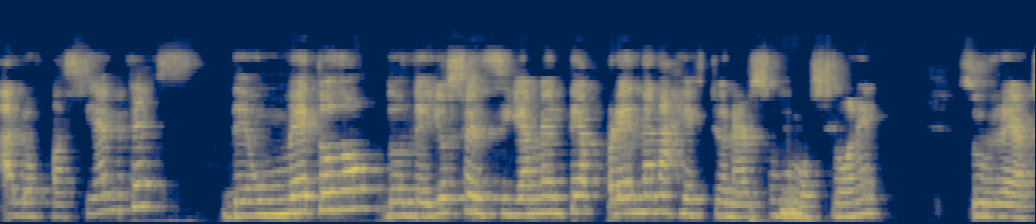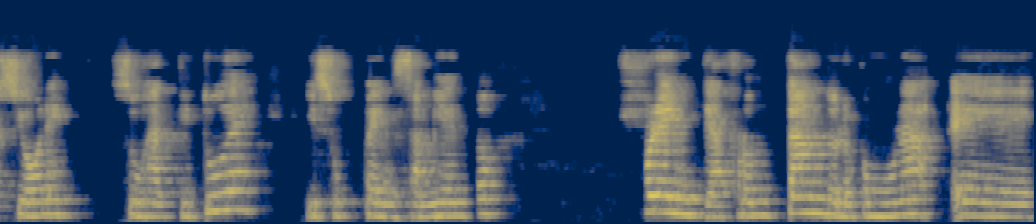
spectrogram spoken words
a los pacientes de un método donde ellos sencillamente aprendan a gestionar sus emociones, sus reacciones, sus actitudes y sus pensamientos frente, afrontándolo como una, eh,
